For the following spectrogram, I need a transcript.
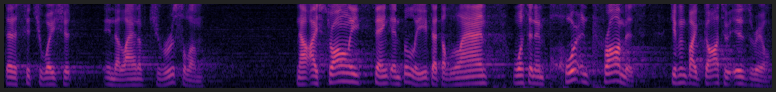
that is situated in the land of Jerusalem. Now, I strongly think and believe that the land was an important promise given by God to Israel.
